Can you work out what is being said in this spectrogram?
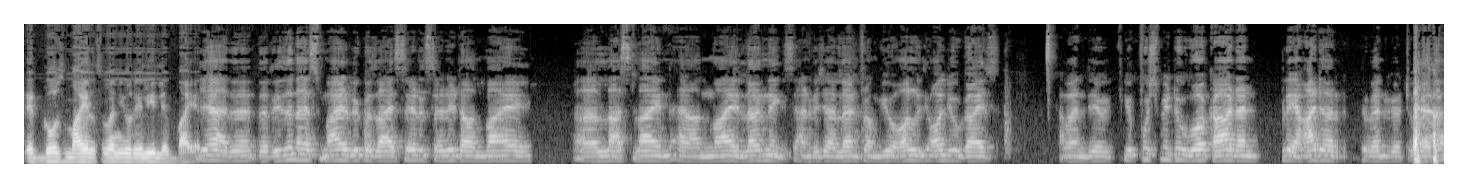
it goes miles when you really live by it. Yeah, the, the reason I smiled because I said said it on my uh, last line on my learnings and which I learned from you, all, all you guys. When you, you push me to work hard and play harder when we're together.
